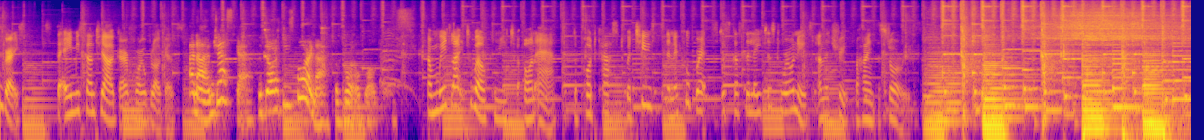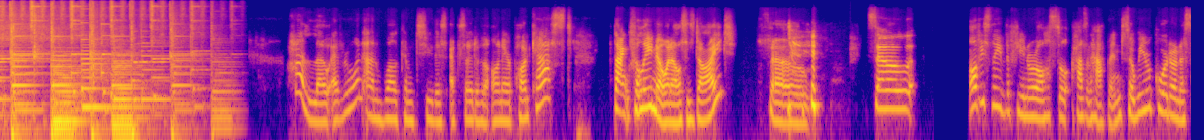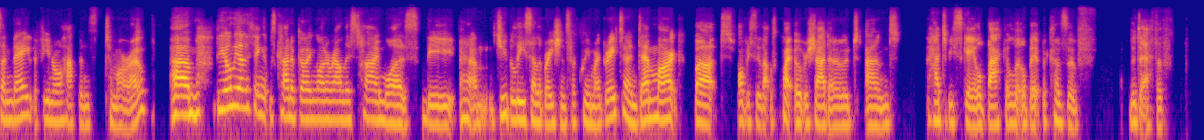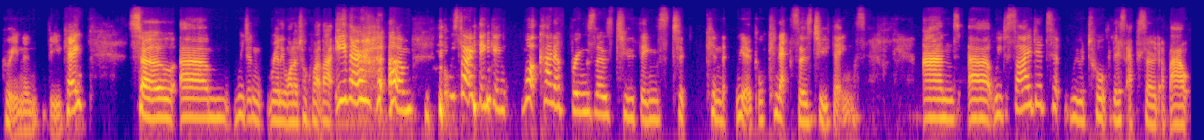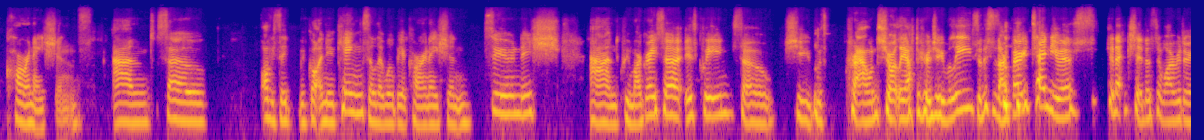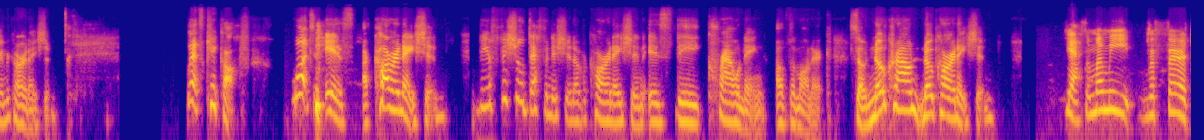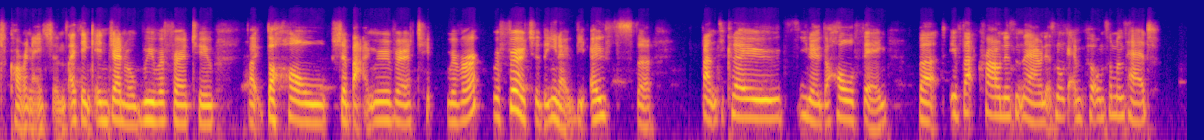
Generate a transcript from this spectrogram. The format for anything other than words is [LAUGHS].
I'm Grace, the Amy Santiago of Royal Bloggers. And I'm Jessica, the Dorothy Zbornak of Royal Bloggers. And we'd like to welcome you to On Heir, the podcast where two cynical Brits discuss the latest royal news and the truth behind the stories. Hello, everyone, and welcome to this episode of the On Heir podcast. Thankfully, no one else has died. So, [LAUGHS] so obviously the funeral still hasn't happened. So we record on a Sunday. The funeral happens tomorrow. Um, the only other thing that was kind of going on around this time was the um, Jubilee celebrations for Queen Margrethe in Denmark, but obviously that was quite overshadowed and had to be scaled back a little bit because of the death of Queen in the UK. So um, we didn't really want to talk about that either. [LAUGHS] um, but we started thinking, what kind of brings those two things to con- you know connects those two things? And uh, we decided to, we would talk this episode about coronations. And so obviously we've got a new king, so there will be a coronation soonish. And Queen Margrethe is queen, so she was crowned shortly after her jubilee. So this is our very [LAUGHS] tenuous connection as to why we're doing the coronation let's kick off. What [LAUGHS] is a coronation? The official definition of a coronation is the crowning of the monarch. So, no crown, no coronation. Yes, and when we refer to coronations, I think in general we refer to like the whole shebang. We refer to refer refer to the you know the oaths, the fancy clothes, you know the whole thing. But if that crown isn't there and it's not getting put on someone's head,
